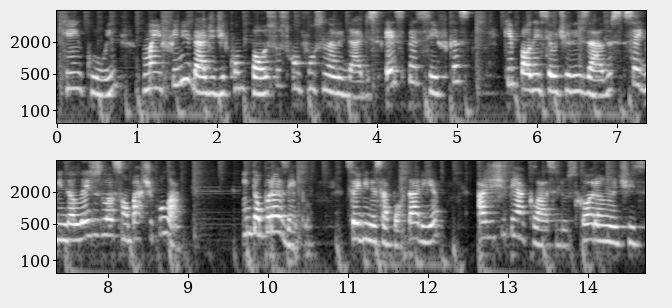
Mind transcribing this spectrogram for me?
que incluem uma infinidade de compostos com funcionalidades específicas que podem ser utilizados seguindo a legislação particular. Então, por exemplo, seguindo essa portaria, a gente tem a classe dos corantes,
